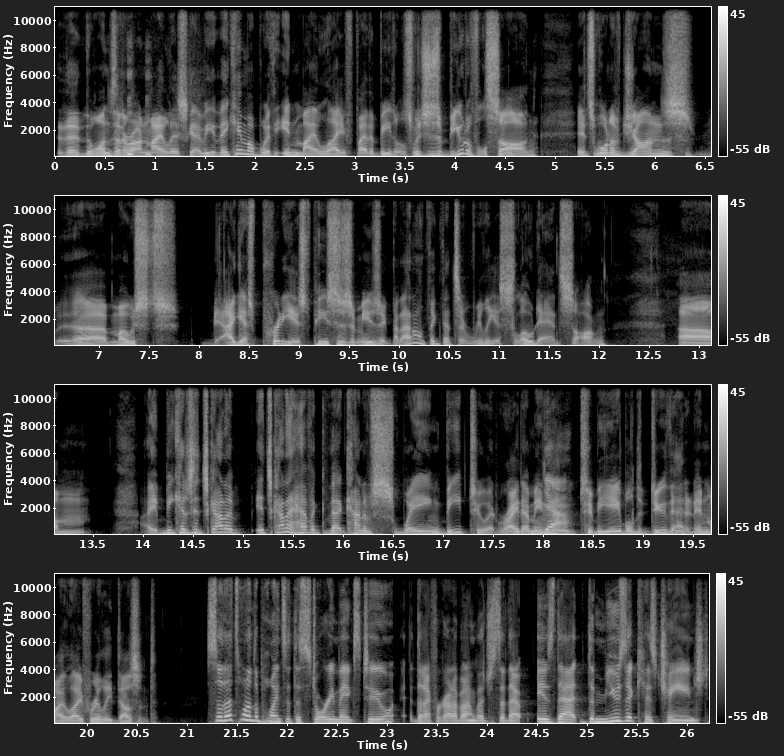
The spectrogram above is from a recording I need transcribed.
The the ones that are on my list, I mean, they came up with "In My Life" by the Beatles, which is a beautiful song. It's one of John's uh, most, I guess, prettiest pieces of music, but I don't think that's a really a slow dance song. Um, I, because it's got to it's got to have a, that kind of swaying beat to it, right? I mean, Yeah. to be able to do that, and in my life, really doesn't. So that's one of the points that the story makes too that I forgot about. I'm glad you said that. Is that the music has changed?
